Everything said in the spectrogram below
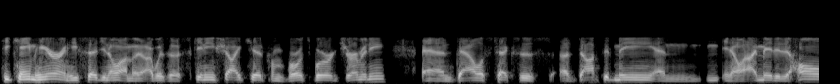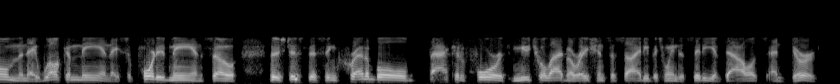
he came here and he said, you know, I'm a, I was a skinny, shy kid from Würzburg, Germany, and Dallas, Texas adopted me, and you know, I made it at home, and they welcomed me and they supported me, and so there's just this incredible back and forth mutual admiration society between the city of Dallas and Dirk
